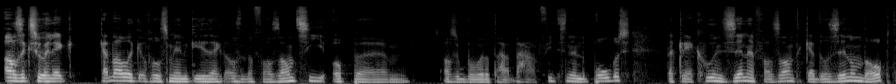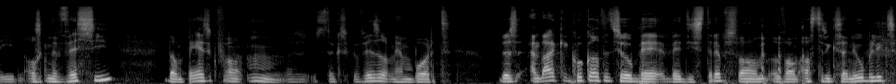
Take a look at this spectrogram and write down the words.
als ik zo gelijk... Ik heb al volgens mij een keer gezegd, als ik een fazant zie op... ehm, als ik bijvoorbeeld ga, ga fietsen in de polders, dan krijg ik gewoon zin in fazant. Ik heb er zin om dat op te eten. Als ik een vis zie, dan pijs ik van... Mm, een stukje vis op mijn bord. Dus, en dat kijk ik ook altijd zo bij, bij die strips van, van Asterix en Obelix.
